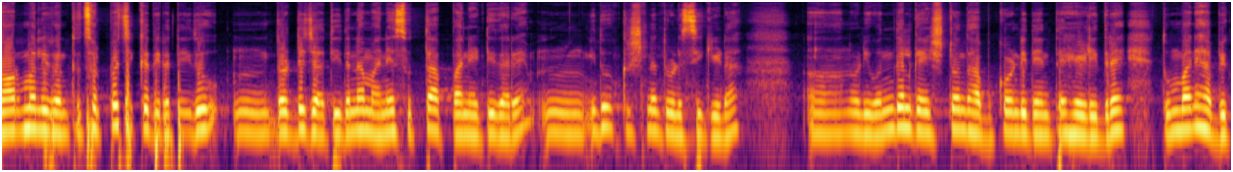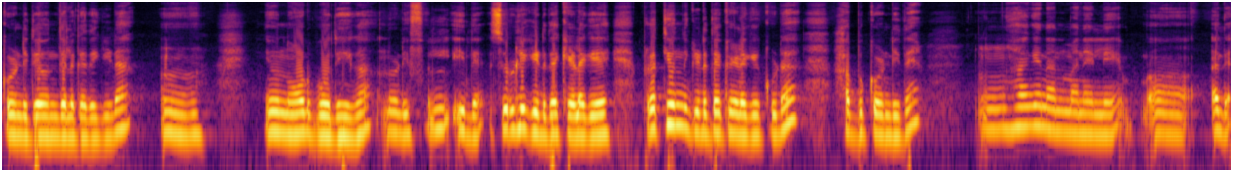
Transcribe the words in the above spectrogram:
ನಾರ್ಮಲ್ ಇರೋಂಥದ್ದು ಸ್ವಲ್ಪ ಚಿಕ್ಕದಿರುತ್ತೆ. ಇದು ದೊಡ್ಡ ಜಾತಿ. ಇದನ್ನು ಮನೆ ಸುತ್ತ ಅಪ್ಪ ನೆಟ್ಟಿದ್ದಾರೆ ಇದು ಕೃಷ್ಣ ತುಳಸಿ ಗಿಡ. ನೋಡಿ, ಒಂದೆಲ್ಗ ಎಷ್ಟೊಂದು ಹಬ್ಕೊಂಡಿದೆ ಅಂತ ಹೇಳಿದರೆ ತುಂಬಾ ಹಬ್ಬಿಕೊಂಡಿದೆ ಒಂದೆಲ್ಗದ ಗಿಡ. ನೀವು ನೋಡ್ಬೋದು ಈಗ. ನೋಡಿ ಫುಲ್ ಇದೆ. ಸುರುಳಿ ಗಿಡದ ಕೆಳಗೆ, ಪ್ರತಿಯೊಂದು ಗಿಡದ ಕೆಳಗೆ ಕೂಡ ಹಬ್ಬಿಕೊಂಡಿದೆ ಹಾಗೆ ನನ್ನ ಮನೆಯಲ್ಲಿ ಅದೇ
